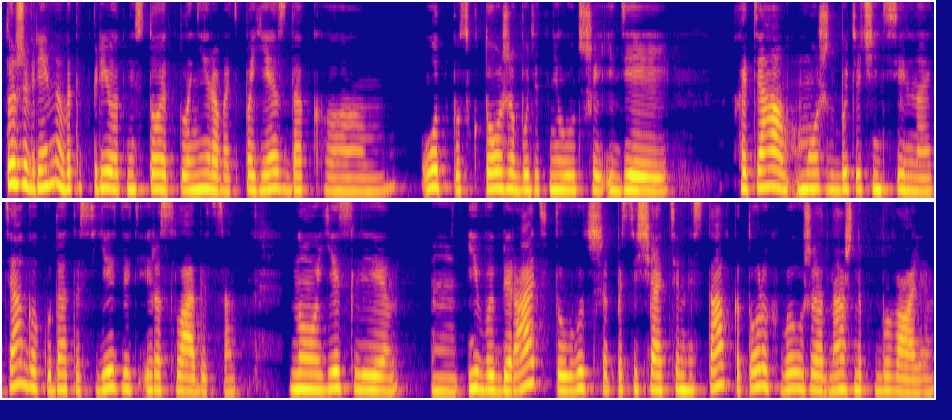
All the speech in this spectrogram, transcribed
В то же время в этот период не стоит планировать поездок, отпуск тоже будет не лучшей идеей. Хотя может быть очень сильная тяга куда-то съездить и расслабиться. Но если и выбирать, то лучше посещать те места, в которых вы уже однажды побывали.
